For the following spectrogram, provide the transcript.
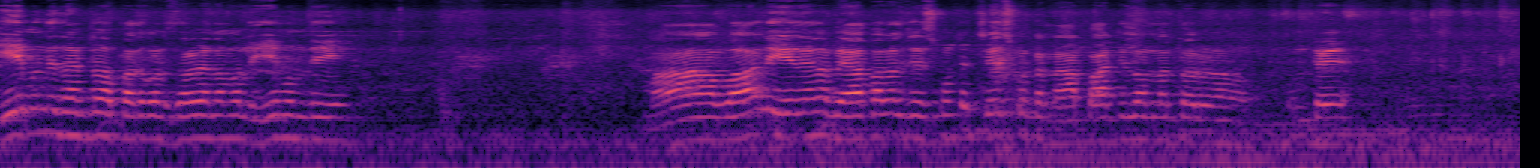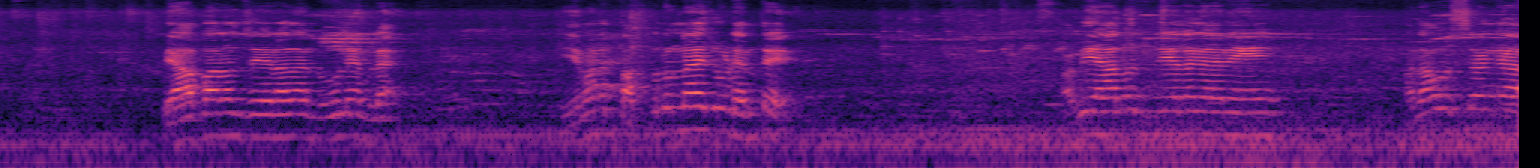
ఏముంది దాంట్లో? పదకొండు సర్వే నంబర్లు ఏముంది? మా వాళ్ళు ఏదైనా వ్యాపారాలు చేసుకుంటే చేసుకుంటారు. నా పార్టీలో ఉన్నంత ఉంటే వ్యాపారాలు చేయరాదని రూల్ ఏం లే. ఏమైనా తప్పులు ఉన్నాయి చూడు అంతే. అవి ఆలోచన చేయాలి కానీ అనవసరంగా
